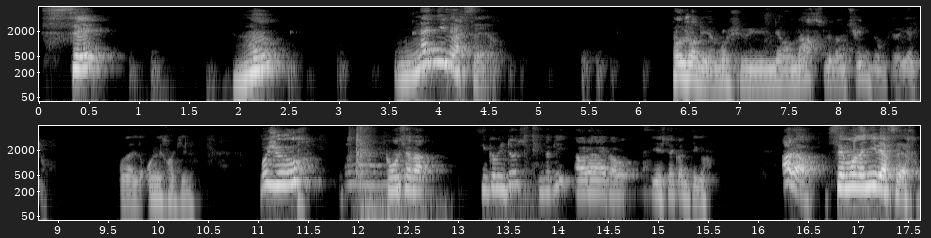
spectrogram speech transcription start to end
C'est mon anniversaire. Pas aujourd'hui, hein. moi je suis né en mars, le 28, donc euh, il y a le temps. On, a- on est tranquille. Bonjour, comment ça va? Cinco minutos ¿Estás aquí? Ahora acabo. Y estoy contigo. Alors, c'est mon anniversaire.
